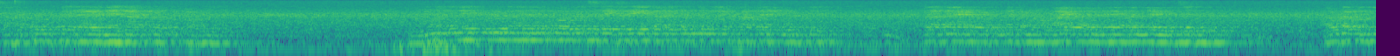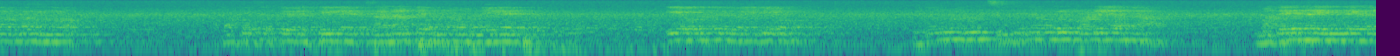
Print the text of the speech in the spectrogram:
സഹപ്രവർത്തകരായ നേതാക്കളൊക്കെ പറഞ്ഞത്. ചെറിയ ചെറിയ കാര്യങ്ങൾക്ക് പ്രാധാന്യം കൊടുത്ത് അവിടെ വന്നോ അവിടെ വന്നോ ഡോക്ടർ വ്യക്തിയിലെ സ്ഥാനാർത്ഥി വന്നോ ഈ യോഗത്തിന് വൈകിയോ ഇതൊന്നും ചിന്തിക്കാൻ പോലും പാടില്ലാത്ത മതേതര ഇന്ത്യയുടെ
